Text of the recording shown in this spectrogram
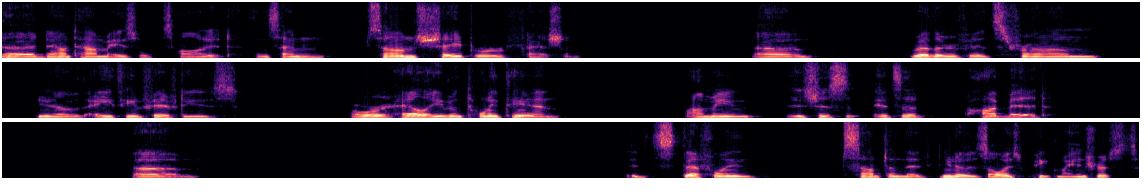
uh, downtown Maysville is haunted in some some shape or fashion. Um, whether if it's from you know the 1850s or hell even 2010. I mean, it's just it's a hotbed. Um, it's definitely something that you know has always piqued my interest.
